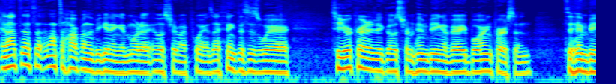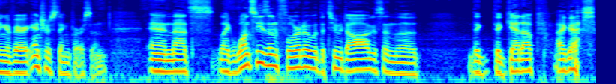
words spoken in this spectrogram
and not not to, not to harp on the beginning, and more to illustrate my point is I think this is where, to your credit, it goes from him being a very boring person to him being a very interesting person and that's like once he's in Florida with the two dogs and the the the get up, I guess.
